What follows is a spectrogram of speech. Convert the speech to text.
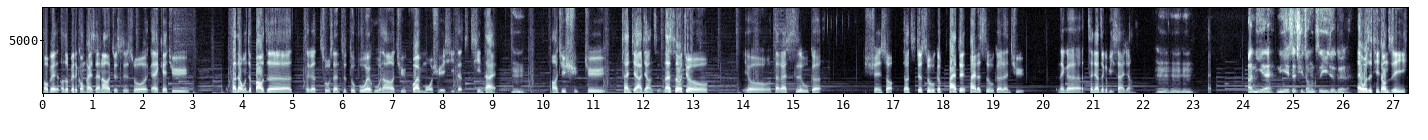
欧杯、欧洲杯的公开赛，然后就是说，哎，可以去，反正我们就抱着这个初生之犊不畏虎，然后去观摩学习的心态，嗯，然后继续去参加这样子。那时候就有大概四五个选手，呃，就四五个派对派了四五个人去那个参加这个比赛这样子。嗯哼哼。那你呢？你也是其中之一就对了。哎，我是其中之一。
